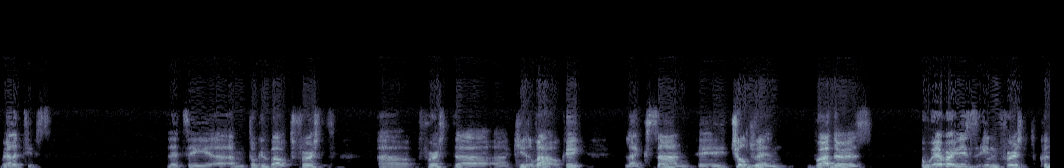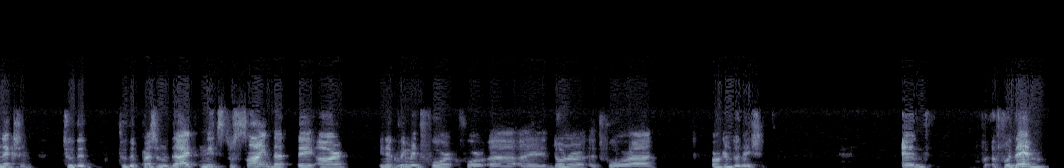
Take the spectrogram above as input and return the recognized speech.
relatives, let's say uh, I'm talking about first uh, first uh, uh, kirva, okay, like son, children, brothers, whoever is in first connection to the to the person who died needs to sign that they are in agreement for for uh, a donor for uh, organ donation. And for them,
